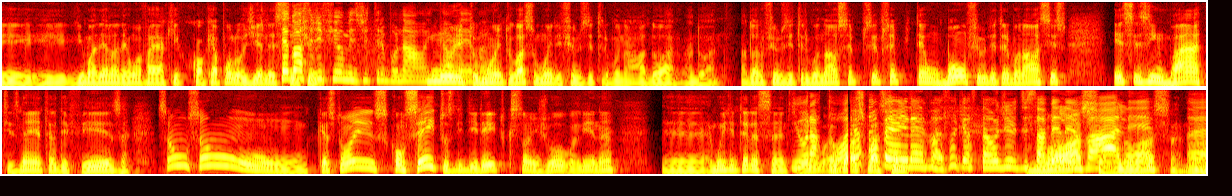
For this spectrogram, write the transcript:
E, e de maneira nenhuma vai aqui qualquer apologia nesse Você sentido. gosta de filmes de tribunal, então, Muito, Ivan? muito. Gosto muito de filmes de tribunal. Adoro, adoro. Adoro filmes de tribunal. Sempre, sempre, sempre tem um bom filme de tribunal, assisto esses embates né, entre a defesa. São, são questões, conceitos de direito que estão em jogo ali, né? É, é muito interessante. E oratória gosto também, bastante. né? Essa questão de, de saber nossa, levar ali. Nossa, É,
